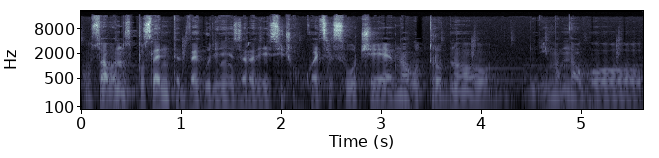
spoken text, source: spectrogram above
Особено с последните две години, заради всичко, което се случи, е много трудно, има много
